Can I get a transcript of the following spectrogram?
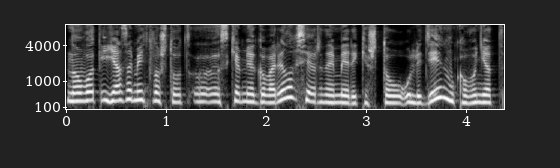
Ну вот я заметила, что вот э, с кем я говорила в Северной Америке, что у людей, ну, у кого нет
